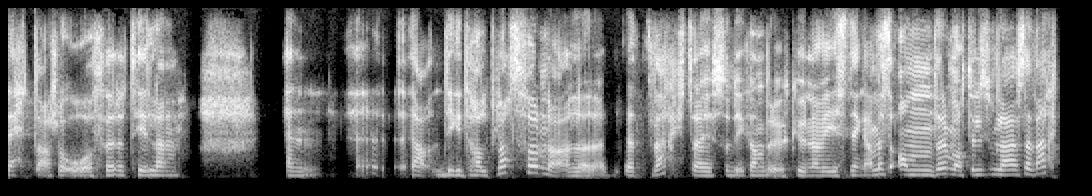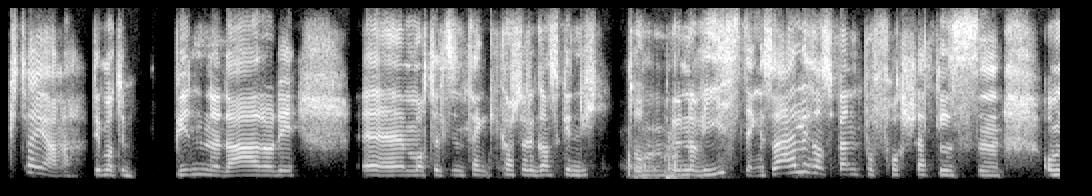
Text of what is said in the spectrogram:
lett lar seg overføre til en, en eh, ja, digital plattform, da, eller et verktøy som de kan bruke undervisninga. Mens andre måtte liksom lære seg verktøyene. De måtte begynne der, og de eh, måtte liksom tenke kanskje det er ganske nytt om undervisning. Så jeg er litt sånn spent på fortsettelsen, om,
